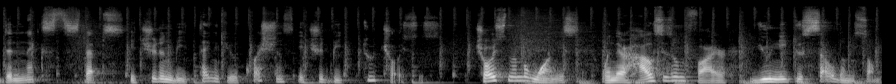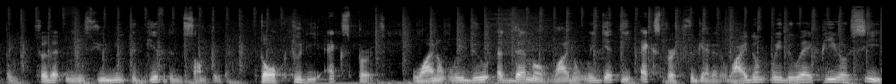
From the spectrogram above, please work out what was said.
the next steps. It shouldn't be thank you questions, it should be two choices. Choice number one is when their house is on fire, you need to sell them something. So that means you need to give them something. Talk to the experts. Why don't we do a demo? Why don't we get the experts together? Why don't we do a POC?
